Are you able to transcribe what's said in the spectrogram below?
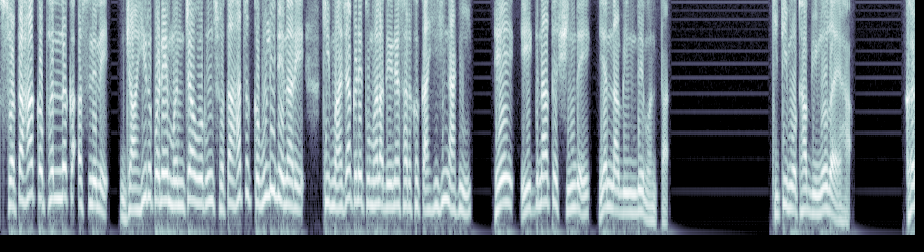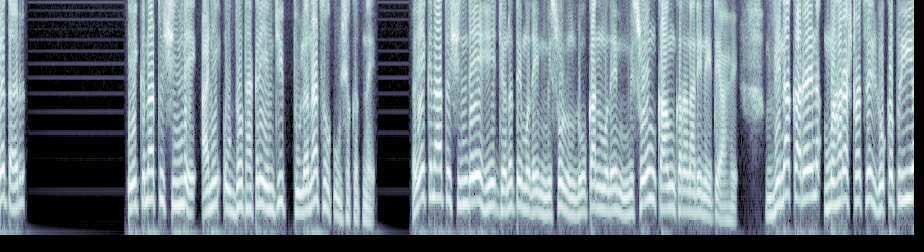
स्वतः कफल्लक असलेले जाहीरपणे मंचावरून स्वतःच कबुली देणारे की माझ्याकडे तुम्हाला देण्यासारखं काहीही नाही हे एकनाथ शिंदे यांना बिंदे म्हणतात. किती मोठा विनोद आहे हा. खर तर एकनाथ शिंदे आणि उद्धव ठाकरे यांची तुलनाच होऊ शकत नाही. एकनाथ शिंदे हे जनतेमध्ये मिसळून लोकांमध्ये मिसळून काम करणारे नेते आहे विनाकारण महाराष्ट्राचे लोकप्रिय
